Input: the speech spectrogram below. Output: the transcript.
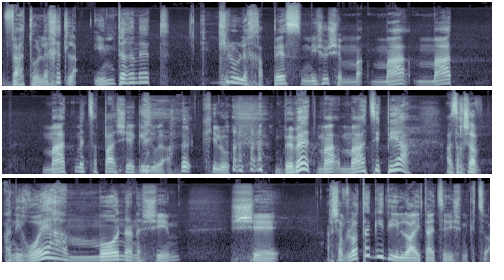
ואת הולכת לאינטרנט, כאילו לחפש מישהו שמה, מה, מה, מה את מצפה שיגידו לך? כאילו, באמת, מה, מה הציפייה? אז עכשיו, אני רואה המון אנשים ש... עכשיו, לא תגידי, היא לא הייתה אצל איש מקצוע.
